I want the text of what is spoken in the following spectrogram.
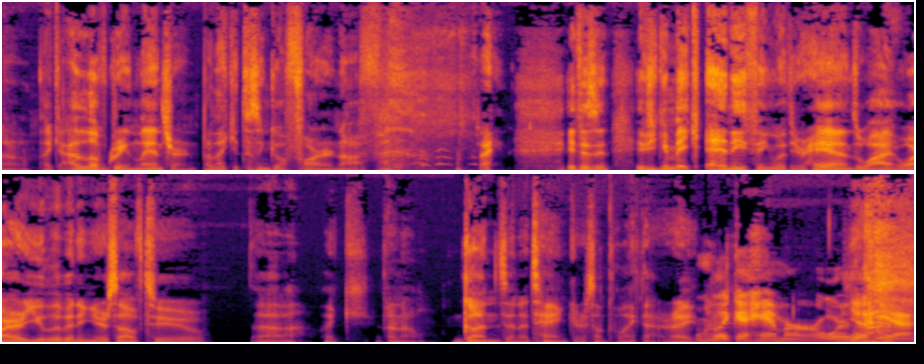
I like I love Green Lantern, but like it doesn't go far enough. right? It doesn't if you can make anything with your hands, why why are you limiting yourself to uh like I don't know, guns and a tank or something like that, right? Or like a hammer, or Yeah. like, yeah.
